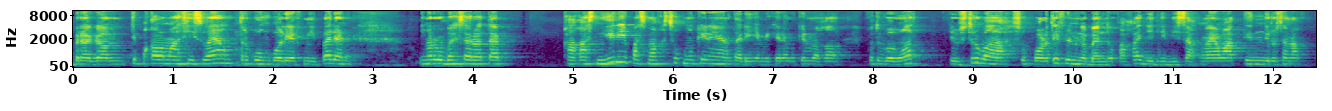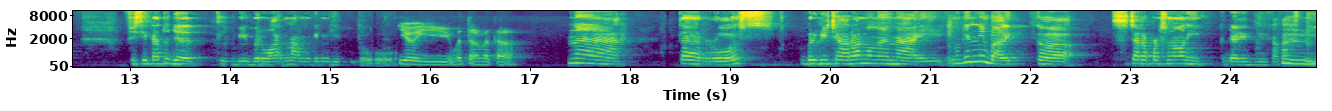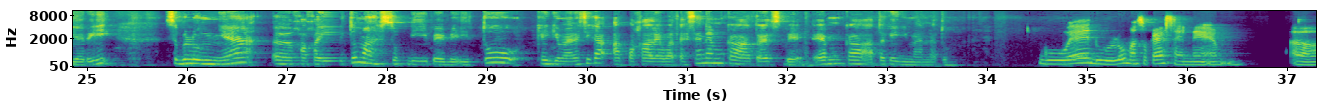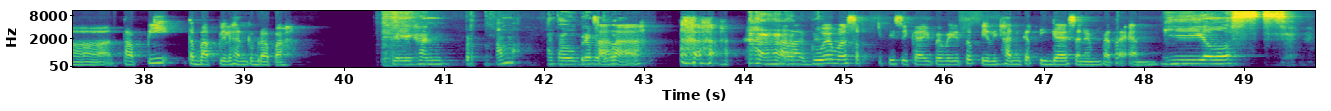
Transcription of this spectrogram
beragam tipe kalau mahasiswa yang terkumpul di FMIPA dan ngerubah stereotip kakak sendiri pas masuk mungkin yang tadinya mikirnya mungkin bakal kutubul banget justru malah suportif dan ngebantu kakak jadi bisa ngelewatin jurusan fisika tuh jadi lebih berwarna mungkin gitu. Yoi, betul betul. Nah, terus berbicara mengenai mungkin ini balik ke secara personal nih dari diri kakak sendiri. Sebelumnya eh, kakak itu masuk di IPB itu kayak gimana sih kak? Apakah lewat SNMK atau SBMK atau kayak gimana tuh? Gue dulu masuknya SNM. Eh, tapi tebak pilihan keberapa? Pilihan pertama atau berapa? Salah. Salah. Gue masuk fisika IPB itu pilihan ketiga SNMPTN. Gils.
